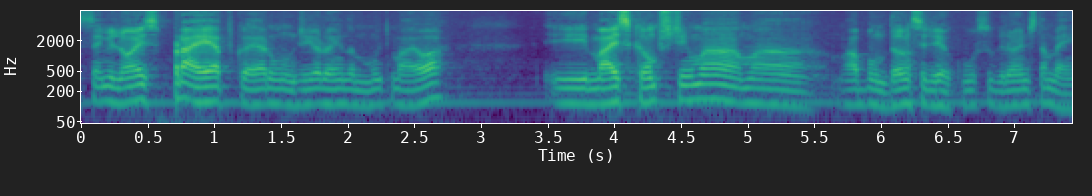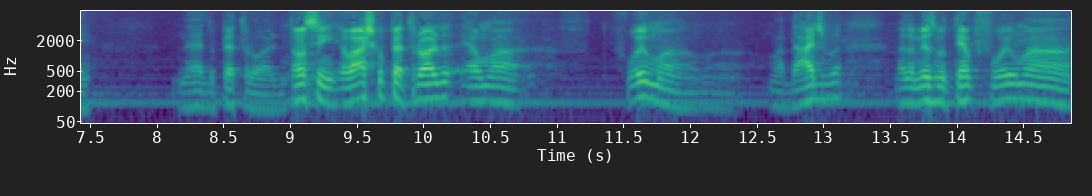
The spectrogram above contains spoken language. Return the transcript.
100 milhões para a época era um dinheiro ainda muito maior, e mais Campos tinha uma, uma, uma abundância de recursos grande também, né, do petróleo. Então, assim, eu acho que o petróleo é uma, foi uma, uma, uma dádiva, mas ao mesmo tempo foi uma,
